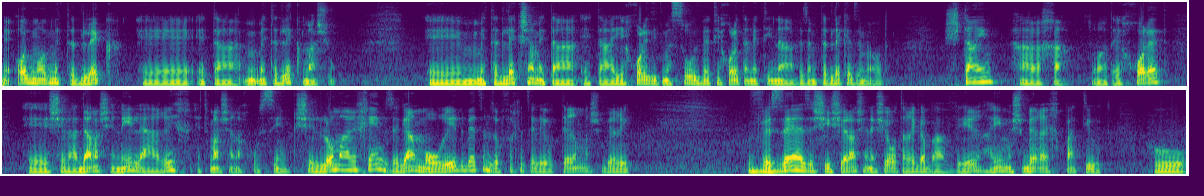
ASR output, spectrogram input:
מאוד מאוד מתדלק אה, את ה... מתדלק משהו. אה, מתדלק שם את, ה, את היכולת התמסרות ואת יכולת הנתינה, וזה מתדלק את זה מאוד. שתיים, הערכה. זאת אומרת, היכולת אה, של האדם השני להעריך את מה שאנחנו עושים. כשלא מעריכים, זה גם מוריד בעצם, זה הופך את זה ליותר משברי. וזה איזושהי שאלה שאני אשאיר אותה רגע באוויר, האם משבר האכפתיות הוא,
